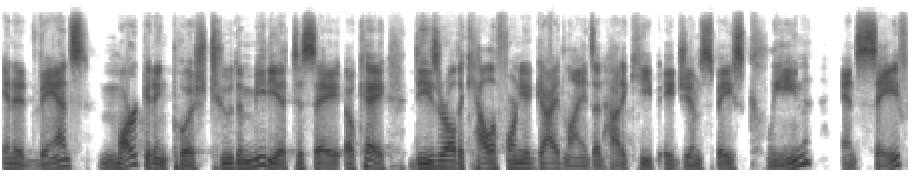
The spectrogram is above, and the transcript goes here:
an advanced marketing push to the media to say, okay, these are all the California guidelines on how to keep a gym space clean and safe.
